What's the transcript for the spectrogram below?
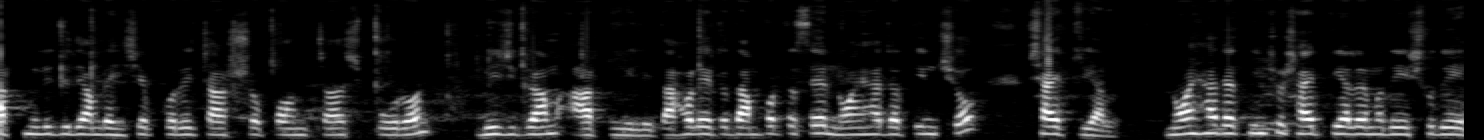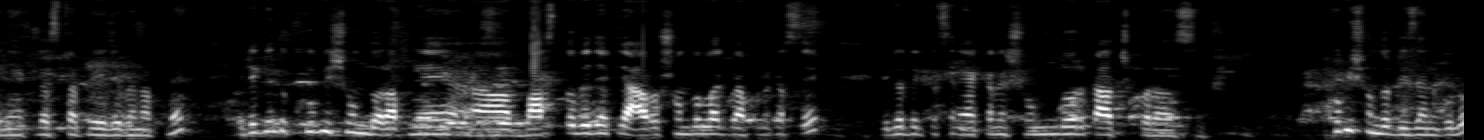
আট মিলি যদি আমরা হিসেব করি, চারশো পঞ্চাশ পূরণ বিশ গ্রাম আট মিলি। তাহলে এটার দাম পড়তেছে নয় হাজার তিনশো ষাট রিয়াল। নয় হাজার তিনশো ষাট রিয়ালের মধ্যে শুধু এই নেকলেসটা পেয়ে যাবেন আপনি। এটা কিন্তু খুবই সুন্দর। আপনি বাস্তবে দেখলে আরও সুন্দর লাগবে আপনার কাছে। এটা দেখতেছেন এখানে সুন্দর কাজ করা আছে। খুবই সুন্দর ডিজাইনগুলো।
